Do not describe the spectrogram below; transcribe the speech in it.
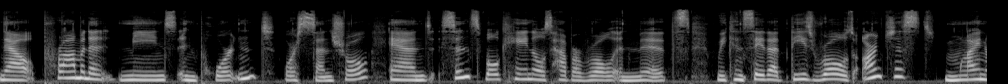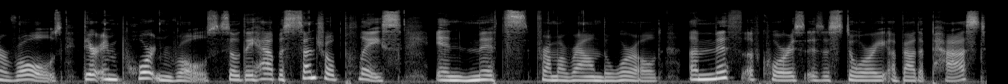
Now, prominent means important or central, and since volcanoes have a role in myths, we can say that these roles aren't just minor roles, they're important roles. So they have a central place in myths from around the world. A myth, of course, is a story about a past,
